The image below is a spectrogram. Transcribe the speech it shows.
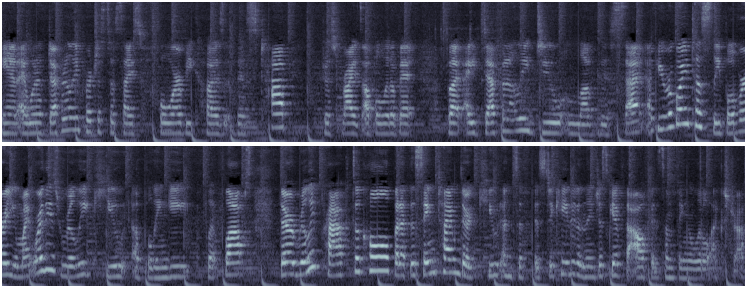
and i would have definitely purchased a size 4 because this top just rides up a little bit but I definitely do love this set. If you were going to sleepover, you might wear these really cute uh, blingy flip-flops. They're really practical, but at the same time, they're cute and sophisticated and they just give the outfit something a little extra.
